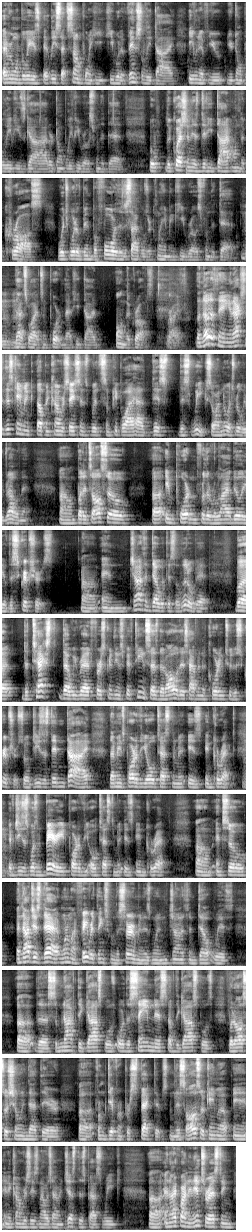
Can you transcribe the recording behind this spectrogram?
Everyone believes, at least at some point, he, he would eventually die, even if you, you don't believe he's God or don't believe he rose from the dead. But the question is, did he die on the cross, which would have been before the disciples are claiming he rose from the dead? Mhm. That's why it's important that he died on the cross. Right. Another thing, and actually this came in, up in conversations with some people I had this this week, so I know it's really relevant. Um, but it's also uh, important for the reliability of the scriptures. Um, and Jonathan dealt with this a little bit, but the text that we read, 1 Corinthians 15, says that all of this happened according to the scriptures. So if Jesus didn't die, that means part of the Old Testament is incorrect. If Jesus wasn't buried, part of the Old Testament is incorrect. Um, and so, and not just that, one of my favorite things from the sermon is when Jonathan dealt with uh, the synoptic gospels or the sameness of the gospels, but also showing that they're uh, from different perspectives. And this also came up in, in a conversation I was having just this past week. Uh, and I find it interesting.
